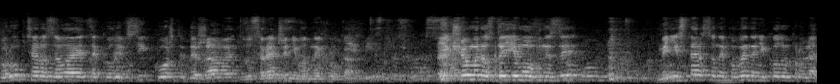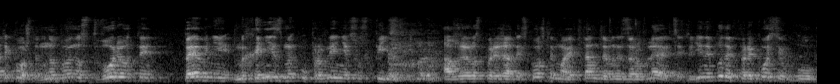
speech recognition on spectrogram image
корупція розвивається, коли всі кошти держави зосереджені в одних руках. Якщо ми роздаємо внизи, міністерство не повинно ніколи управляти коштами. Воно повинно створювати певні механізми управління в суспільстві, а вже розпоряджатись кошти мають там, де вони заробляються. І тоді не буде перекосів у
